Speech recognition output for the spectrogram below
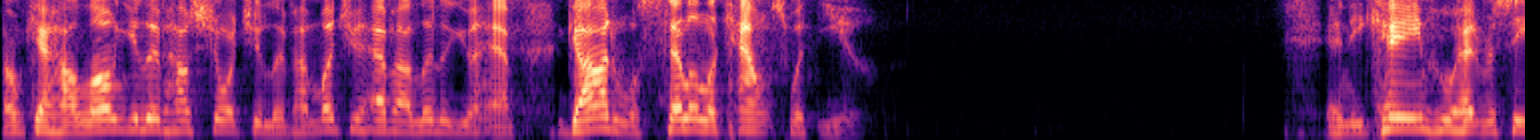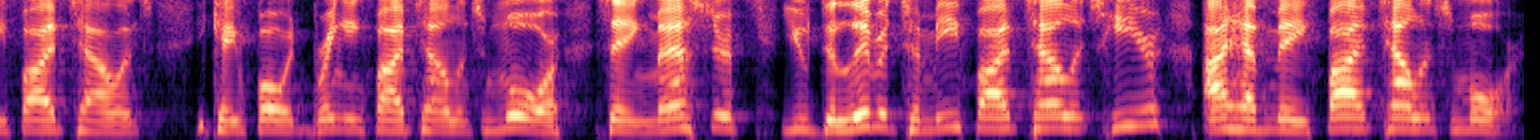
I don't care how long you live, how short you live, how much you have, how little you have. God will settle accounts with you. And he came who had received five talents. He came forward bringing five talents more, saying, Master, you delivered to me five talents. Here I have made five talents more.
